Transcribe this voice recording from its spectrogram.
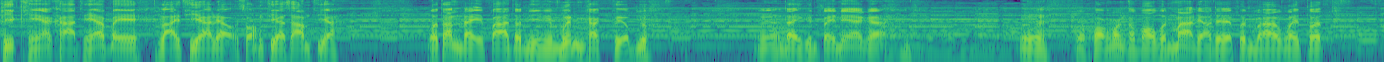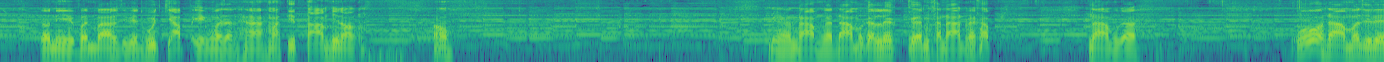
พริกแหขาดแหไปหลายเทียแล้วสองเทียสามเทียว่าท่านได้ปลาตัวนี้นี่มึนคักเติบอยู่เออได้ขึ้นไปแน่กะเออเจ้าของว่างกับเบาเพิ่นมาแล้วเด้เพิ่นว่าไว้ตัวตัวนี้เพิ่นว่าสิเป็นผู้จับเองว่าซั่นฮะมาติดตามพี่น้องเอ้าเนี่ยน้ำกับน้ำมันก็เลิกเกินขนาดไหมครับน้ำก็โอ้น้ำมันสิได้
